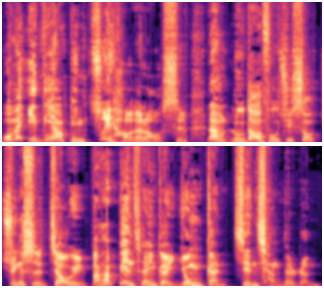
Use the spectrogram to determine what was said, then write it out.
我们一定要聘最好的老师，让鲁道夫去受军事教育，把他变成一个勇敢坚强的人。”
